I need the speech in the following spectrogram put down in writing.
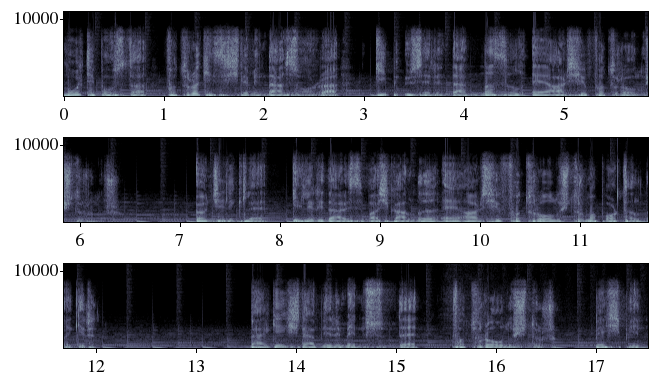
Multiposta fatura kesişleminden sonra GİP üzerinden nasıl e-arşiv fatura oluşturulur? Öncelikle Gelir İdaresi Başkanlığı e-arşiv fatura oluşturma portalına girin. Belge işlemleri menüsünde fatura oluştur 5000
